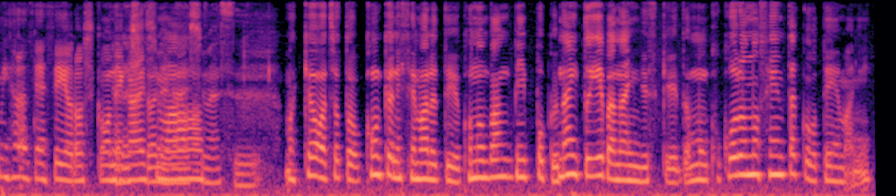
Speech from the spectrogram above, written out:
三原先生よろしくお願いします。ます。まあ今日はちょっと根拠に迫るというこの番組っぽくないといえばないんですけれども、心の選択をテーマに、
